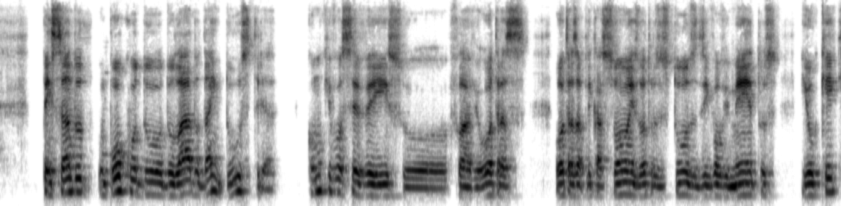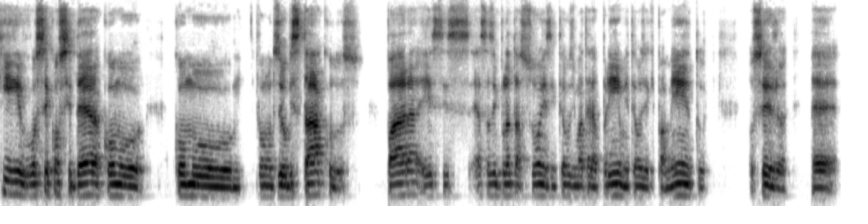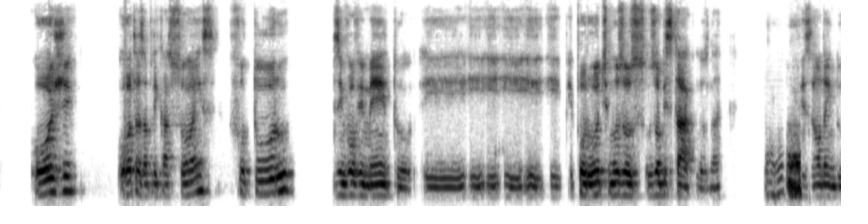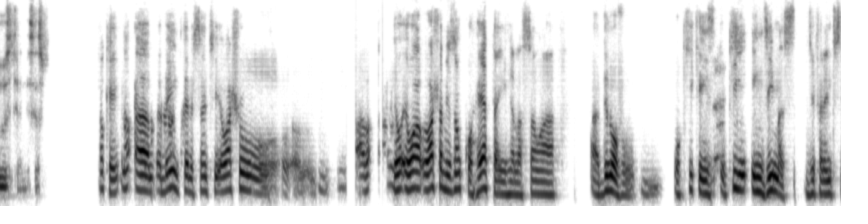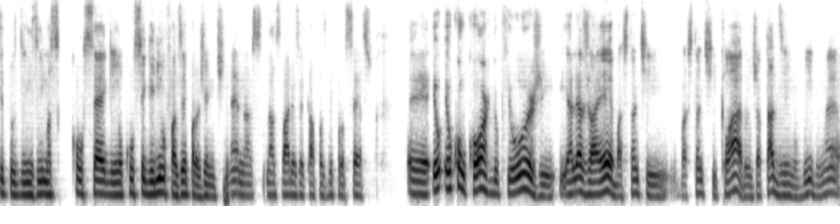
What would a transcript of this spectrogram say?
pensando um pouco do, do lado da indústria como que você vê isso, Flávio? Outras, outras aplicações, outros estudos, desenvolvimentos, e o que que você considera como, como vamos dizer, obstáculos para esses, essas implantações em termos de matéria-prima, em termos de equipamento? Ou seja, é, hoje, outras aplicações, futuro, desenvolvimento e, e, e, e por último, os, os obstáculos, né? Uhum. A visão da indústria nesse aspecto. Ok, Não, uh, é bem interessante. Eu acho, eu, eu, eu, acho a visão correta em relação a de novo, o que, que, o que enzimas, diferentes tipos de enzimas conseguem ou conseguiriam fazer para a gente, né, nas, nas várias etapas do processo. É, eu, eu, concordo que hoje, e aliás já é bastante, bastante claro, já está desenvolvido, né,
